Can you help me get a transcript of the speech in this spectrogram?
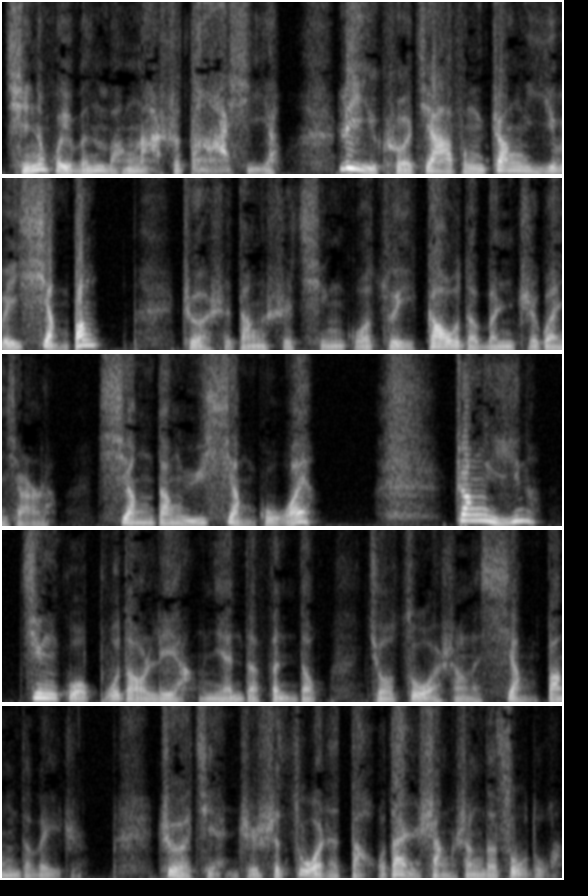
秦惠文王那是大喜呀，立刻加封张仪为相邦，这是当时秦国最高的文职官衔了，相当于相国呀。张仪呢，经过不到两年的奋斗，就坐上了相邦的位置，这简直是坐着导弹上升的速度啊！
